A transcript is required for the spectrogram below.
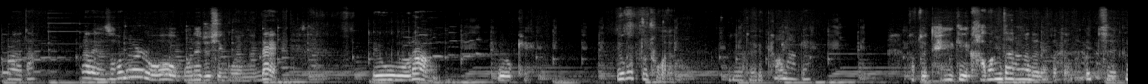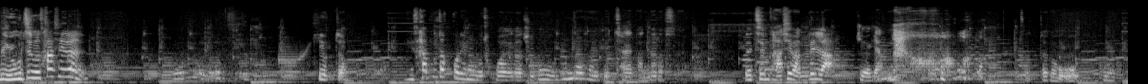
프라다? 프라다에서 선물로 보내주신 거였는데 요거랑 요렇게 요것도 좋아요. 되게 편하게 갑자기 되게 가방 자랑하는 애 같잖아 그치? 근데 요즘은 사실은 귀엽죠? 이 사부작거리는 거 좋아해가지고 혼자서 이렇게 잘 만들었어요. 근데 지금 다시 만들라 기억이 안 나요. 저쪽에 옷, 옷 이렇게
